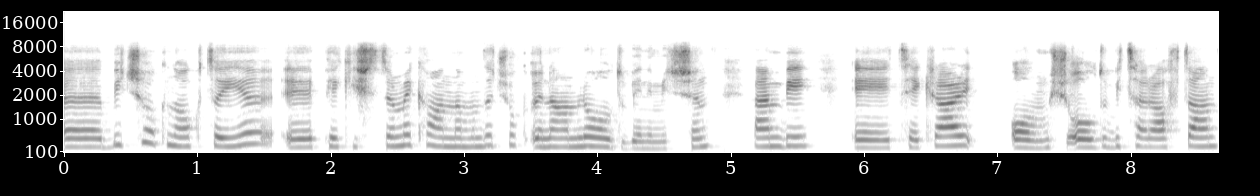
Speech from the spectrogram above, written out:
eee, birçok noktayı, eee, pekiştirmek anlamında çok önemli oldu benim için. Hem bir, eee, tekrar olmuş oldu bir taraftan,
